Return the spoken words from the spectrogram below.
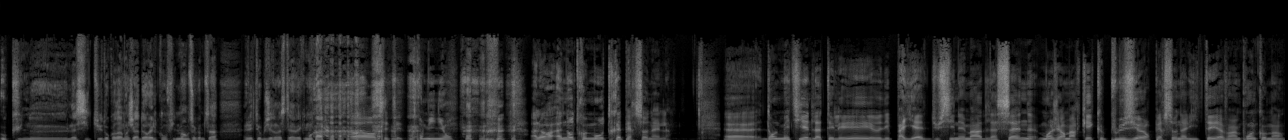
aucune euh, lassitude. Au contraire, moi j'ai adoré le confinement, parce que comme ça, elle était obligée de rester avec moi. Oh, c'était trop mignon. Alors, un autre mot très personnel. Euh, dans le métier de la télé, euh, des paillettes, du cinéma, de la scène, moi j'ai remarqué que plusieurs personnalités avaient un point commun,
